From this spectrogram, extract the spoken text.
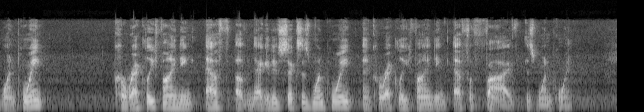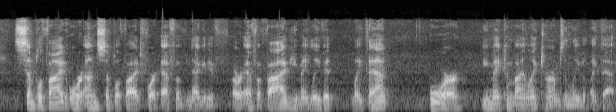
one point, correctly finding f of negative 6 is one point, and correctly finding f of 5 is one point. Simplified or unsimplified for f of negative or f of 5, you may leave it like that, or you may combine like terms and leave it like that.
